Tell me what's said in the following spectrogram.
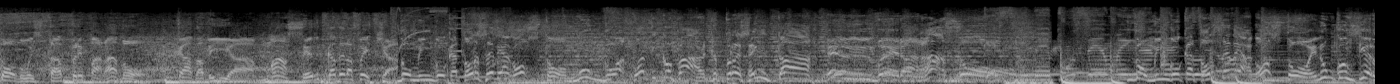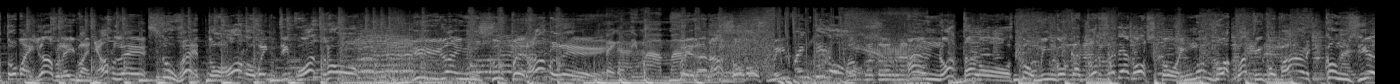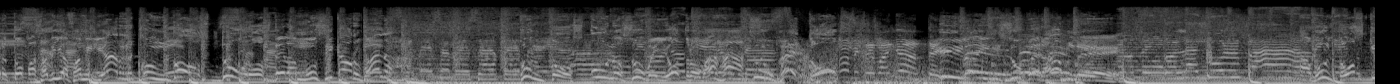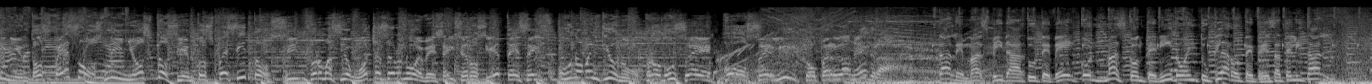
Todo está preparado. Cada día más cerca de la fecha. Domingo 14 de agosto, Mundo Acuático Park presenta El Veranazo. Domingo 14 de agosto, en un concierto bailable y bañable, sujeto Oro 24 y la insuperable. Veranazo 2022. Anótalos. Domingo 14 de agosto en Mundo Acuático Park, concierto pasadía familiar con dos duros de la música urbana. Juntos, uno sube y otro baja. Sujeto y la insuperable. Adultos 500 pesos, niños 200 pesitos. Información 809-607-6121. Produce Joselito Perla Negra. Dale más vida a tu TV con más contenido en tu Claro TV satelital.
